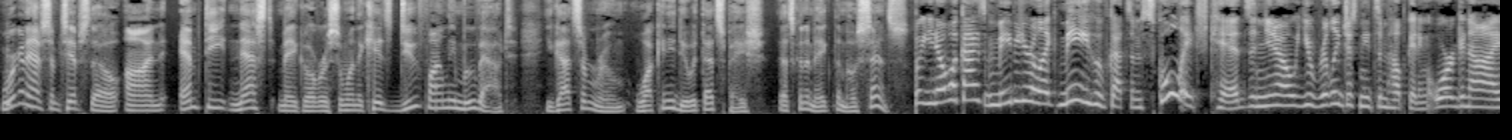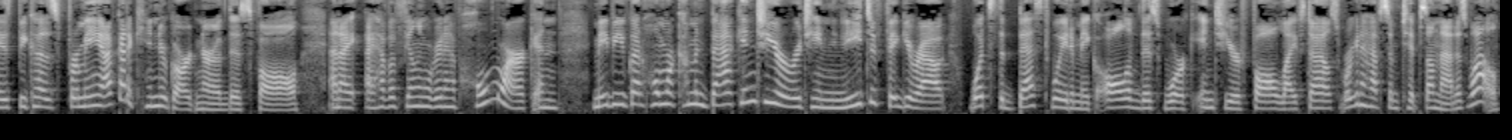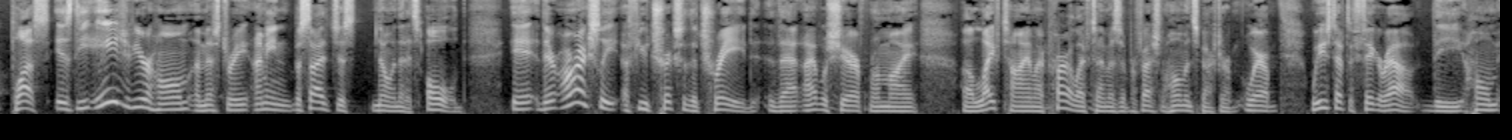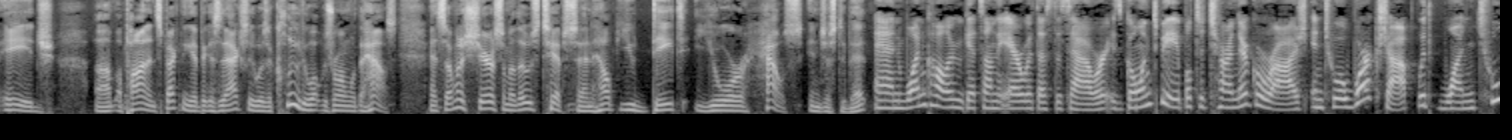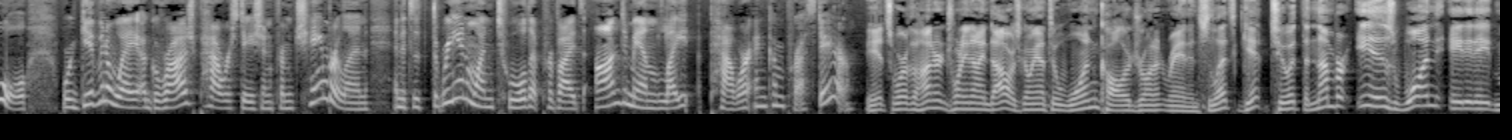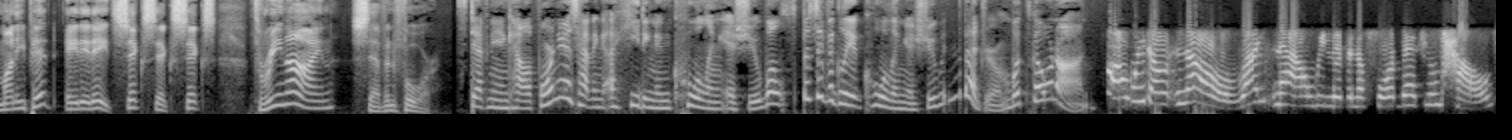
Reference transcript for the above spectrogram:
We're going to have some tips though on empty nest makeovers. So when the kids do finally move out, you got some room. What can you do with that space that's going to make the most sense? But you know what, guys? Maybe you're like me who've got some school aged kids and you know, you really just need some help getting organized because for me, I've got a kindergartner this fall and I, I have a feeling we're going to have homework and maybe you've got homework coming back into your routine. You need to figure out what's the best way to make all of this work into your fall lifestyle. So we're going to have some tips on that as well. Plus, is the age of your home a mystery? I mean, besides just knowing that it's old, it, there are actually a few tricks of the trade that I will share from my uh, lifetime, my prior lifetime as a professional home inspector, where we used to have to figure out the home age um, upon inspecting it because it actually was a clue to what was wrong with the house. And so I'm going to share some of those tips and help you date your house in just a bit. And one caller who gets on the air with us this hour is going to be able to turn their garage into a workshop with one tool. We're giving away a garage power station from Chamberlain, and it's a three in one tool that provides on demand light, power, and compressed air. It's worth $129 going out to one caller drawn at random. So let's get to it. The number is 1 888 Money Pit, 888 666 3974. Stephanie in California is having a heating and cooling issue. Well, specifically a cooling issue in the bedroom. What's going on? Oh, we don't know. Right now, we live in a four bedroom house.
